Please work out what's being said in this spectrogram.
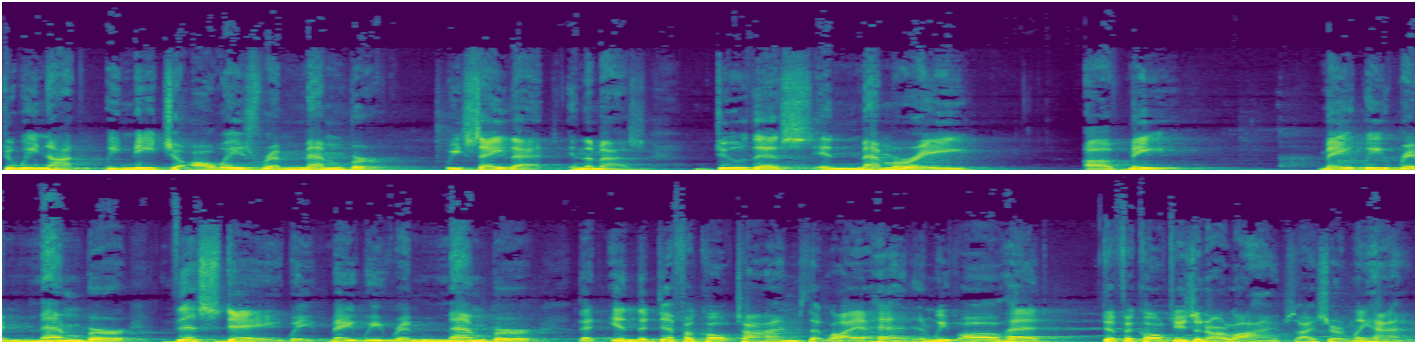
Do we not? We need to always remember. We say that in the Mass. Do this in memory of me. May we remember this day. may we remember that in the difficult times that lie ahead, and we've all had difficulties in our lives, I certainly have,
